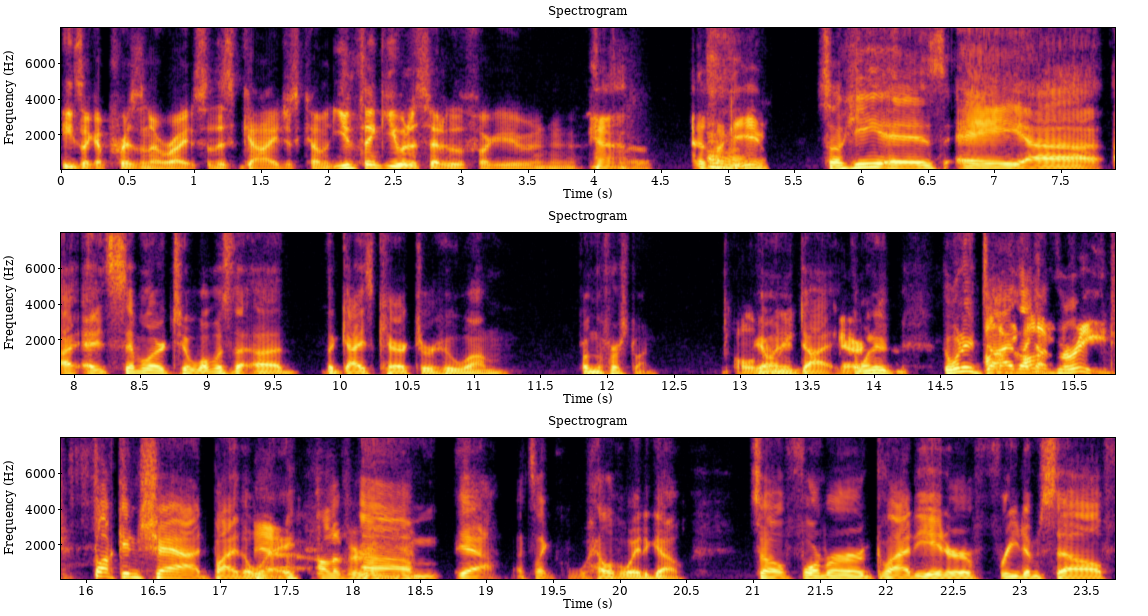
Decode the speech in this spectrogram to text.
he's like a prisoner, right? So this guy just comes. You'd think you would have said, "Who the fuck are you?" Yeah. It's like you. So he is a uh I- it's similar to what was the uh the guy's character who um from the first one. Oliver the one who died. The one who the one who died Oliver, like Oliver Reed. a fucking Chad, by the Yeah, way. Oliver Reed. yeah. Um yeah, that's like hell of a way to go. So former gladiator, freed himself.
